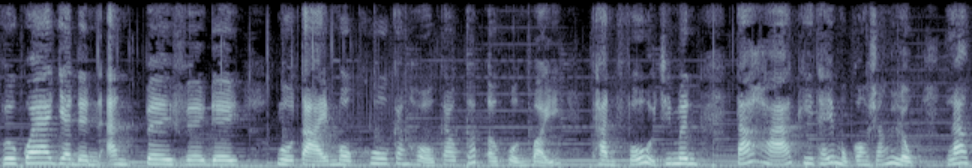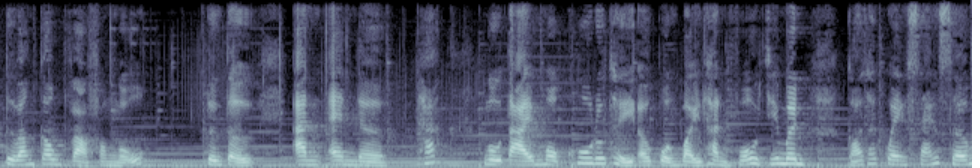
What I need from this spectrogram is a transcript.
Vừa qua, gia đình anh PVD ngụ tại một khu căn hộ cao cấp ở quận 7, thành phố Hồ Chí Minh tá hỏa khi thấy một con rắn lục lao từ ban công vào phòng ngủ. Tương tự, anh NH ngụ tại một khu đô thị ở quận 7 thành phố Hồ Chí Minh có thói quen sáng sớm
